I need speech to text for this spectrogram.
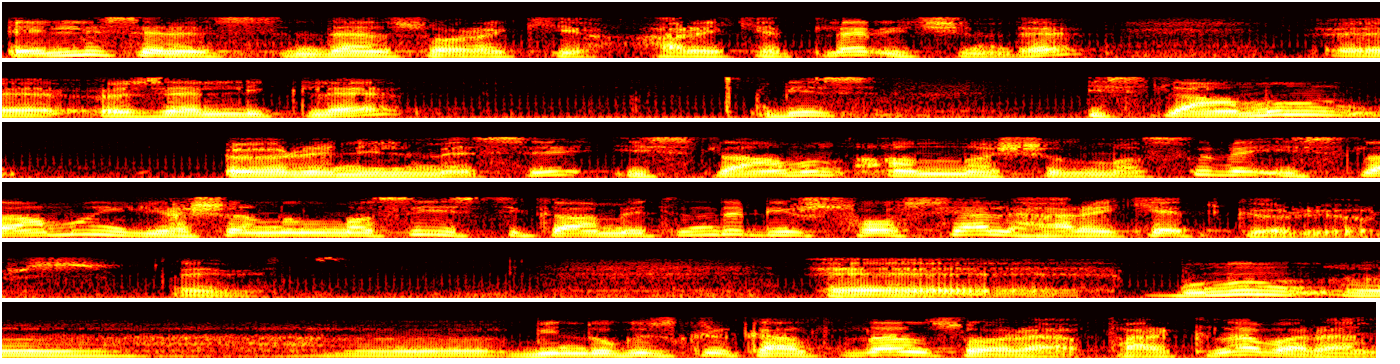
50 senesinden sonraki hareketler içinde e, özellikle biz İslam'ın öğrenilmesi, İslam'ın anlaşılması ve İslam'ın yaşanılması istikametinde bir sosyal hareket görüyoruz. Evet. Ee, bunun e, e, 1946'dan sonra farkına varan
